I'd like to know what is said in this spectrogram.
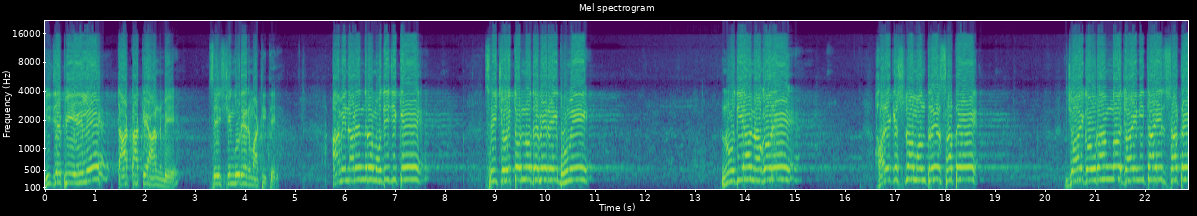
বিজেপি এলে টাটাকে আনবে সেই সিঙ্গুরের মাটিতে। আমি নরেন্দ্র মোদীজিকে শ্রী চৈতন্য দেবের এই ভূমি নদিয়া নগরে হরে কৃষ্ণ মন্ত্রের সাথে, জয় গৌরাঙ্গ, জয় নিতাইয়ের সাথে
